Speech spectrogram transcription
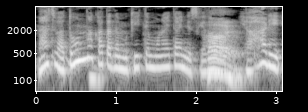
うん。まずはどんな方でも聞いてもらいたいんですけど、はい、やはり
